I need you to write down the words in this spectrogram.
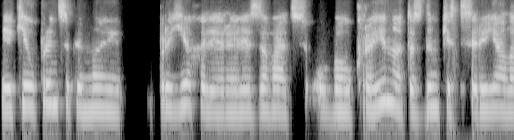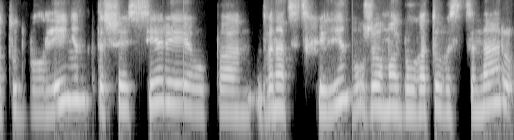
які у прынцыпе мы приехали реализовать оба Украину. Это здымки сериала тут был Ленин это 6 серий по 12 хвілин уже амаль был готовы сценар.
